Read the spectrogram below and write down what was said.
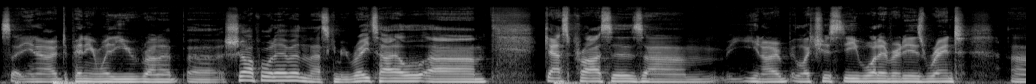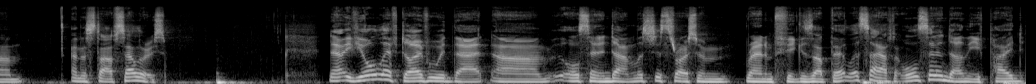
So you know, depending on whether you run a, shop or whatever, then that's going to be retail, um, gas prices, um, you know, electricity, whatever it is, rent, um, and the staff salaries. Now, if you're left over with that, um, all said and done, let's just throw some random figures up there. Let's say after all said and done that you've paid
